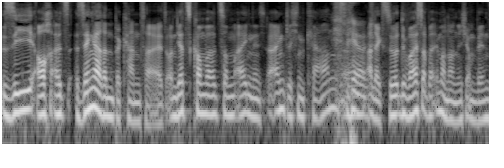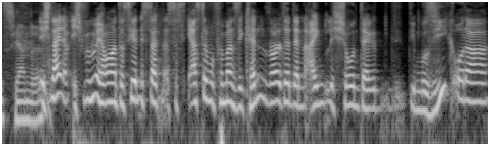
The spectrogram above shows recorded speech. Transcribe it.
sie auch als Sängerin Bekanntheit. Und jetzt kommen wir zum eigentlichen, eigentlichen Kern. Äh, gut. Alex, du, du weißt aber immer noch nicht, um wen es hier handelt. Ich, nein, ich würde mich auch mal interessieren, ist das, ist das erste, wofür man sie kennen sollte, denn eigentlich schon der, die, die Musik oder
